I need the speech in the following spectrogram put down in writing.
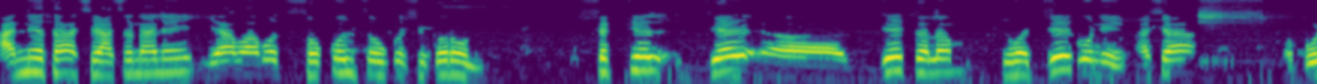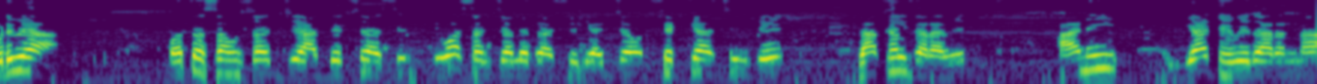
अन्यथा शासनाने याबाबत सखोल चौकशी करून शक्य जे जे कलम किंवा जे गुन्हे अशा बुडव्या पतसंस्थांचे अध्यक्ष असतील किंवा संचालक असतील यांच्यावर शक्य असतील ते दाखल करावेत. आणि या ठेवीदारांना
